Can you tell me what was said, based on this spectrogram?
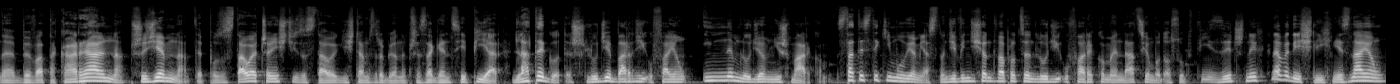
e, bywa taka realna, przyziemna. Te pozostałe części zostały gdzieś tam zrobione przez agencję PR. Dlatego też ludzie bardziej ufają innym ludziom niż markom. Statystyki mówią jasno, 92% ludzi ufa rekomendacjom od osób fizycznych, nawet jeśli ich nie znają,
